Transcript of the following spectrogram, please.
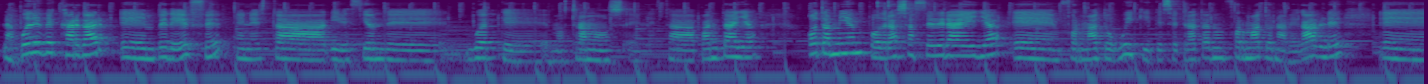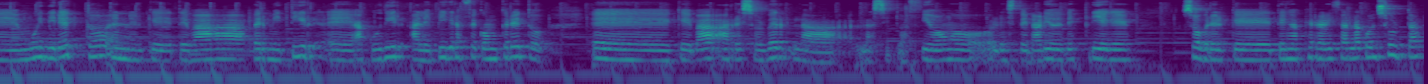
La puedes descargar en PDF en esta dirección de web que mostramos en esta pantalla o también podrás acceder a ella en formato wiki, que se trata de un formato navegable eh, muy directo en el que te va a permitir eh, acudir al epígrafe concreto eh, que va a resolver la, situación o el escenario de despliegue sobre el que tengas que realizar la consulta,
